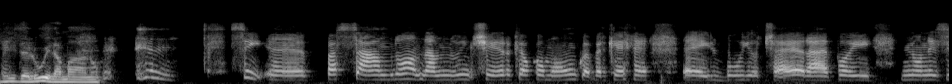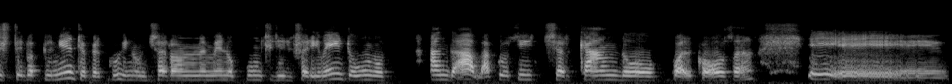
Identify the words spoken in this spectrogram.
Vide lui la mano. Sì, eh, passando, andando in cerca comunque perché eh, il buio c'era e poi non esisteva più niente, per cui non c'erano nemmeno punti di riferimento, uno andava così cercando qualcosa e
